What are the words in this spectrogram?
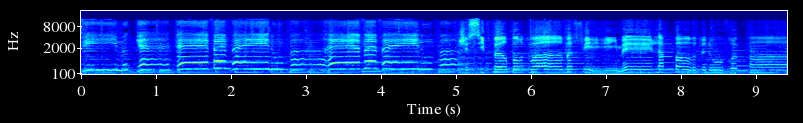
vie me guette, éveille-nous éveille-nous. J'ai si peur pour toi, ma fille, mais la porte n'ouvre pas.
